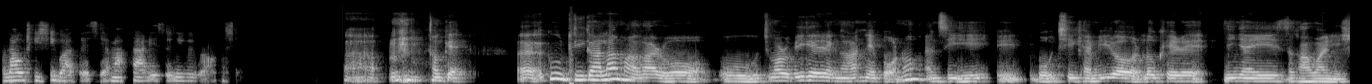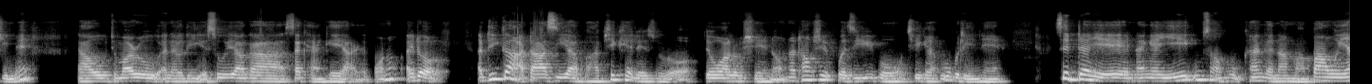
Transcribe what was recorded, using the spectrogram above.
ဘယ်လောက်ထိရှိပါသလဲဆရာမအဲ့ဒါလေးဆွေးနွေးပြပါဦးရှင်အာဟုတ်ကဲ့အဲအခုဒီကာလမှာကတော့ဟိုကျမတို့ပြီးခဲ့တဲ့9နှစ်ပေါ့နော် NCA ဟိုအခြေခံပြီးတော့လုပ်ခဲ့တဲ့ညဉ့်ညံရေးစကားဝိုင်းတွေရှိမယ် ဒါကိုကျမတို့ NLD အစိုးရကစက်ခံခဲ့ရတယ်ပေါ့နော်အဲ့တော့အဓိကအတားအဆီးကဘာဖြစ်ခဲ့လဲဆိုတော့ပြောရလို့ရှိရင်တော့2008ဖွဲ့စည်းပုံအခြေခံဥပဒေနဲ့စစ်တပ်ရဲ့နိုင်ငံရေးဥဆောင်မှုခန်းကဏ္ဍမှာပါဝင်ရ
